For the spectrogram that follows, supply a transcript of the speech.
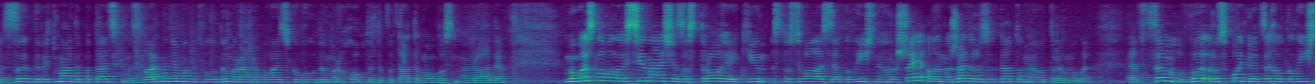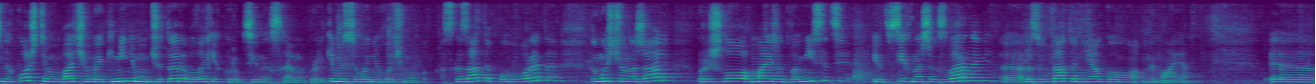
з дев'ятьма депутатськими зверненнями від Володимира Грабовецького, Володимира Хопта, депутатами обласної ради. Ми висловили всі наші застороги, які стосувалися екологічних грошей, але на жаль, результату не отримали. Е, В цьому в розподілі цих екологічних коштів ми бачимо як мінімум чотири великих корупційних схеми, про які ми сьогодні хочемо сказати, поговорити, тому що на жаль, пройшло майже два місяці, і від всіх наших звернень е, результату ніякого немає. Е,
